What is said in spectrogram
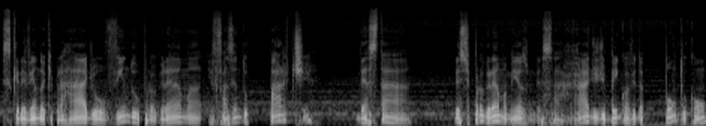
escrevendo aqui para a rádio, ouvindo o programa e fazendo parte desta deste programa mesmo, dessa rádio de bem com a vida.com,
